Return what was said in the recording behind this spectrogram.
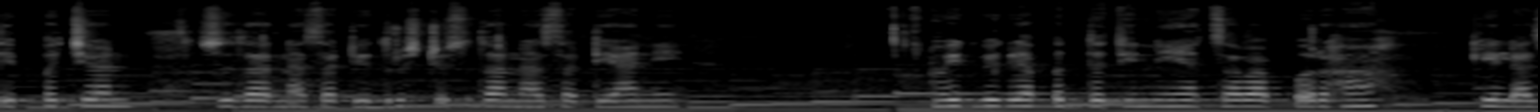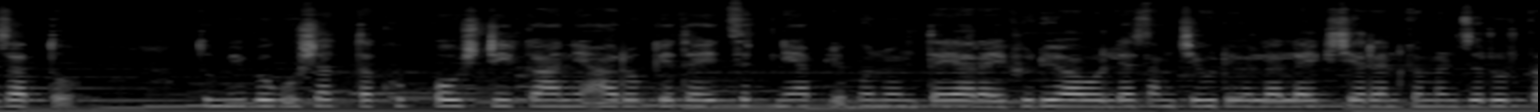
ते पचन सुधारण्यासाठी दृष्टी सुधारण्यासाठी आणि वेगवेगळ्या पद्धतीने याचा वापर हा केला जातो. तुम्ही बघू शकता खूप पौष्टिक आणि आरोग्यदायी चटणी आपली बनवून तयार आहे. व्हिडिओ आवडल्यास आमच्या व्हिडिओला लाईक शेअर आणि कमेंट जरूर करा.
